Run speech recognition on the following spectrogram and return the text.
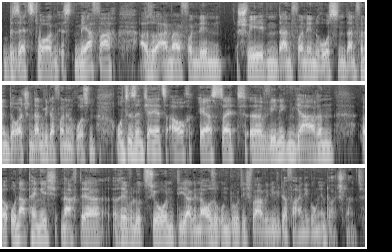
besetzt worden ist mehrfach. Also einmal von den Schweden, dann von den Russen, dann von den Deutschen, dann wieder von den Russen. Und sie sind ja jetzt auch erst seit äh, wenigen Jahren äh, unabhängig nach der Revolution, die ja genauso unblutig war wie die Wiedervereinigung in Deutschland.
